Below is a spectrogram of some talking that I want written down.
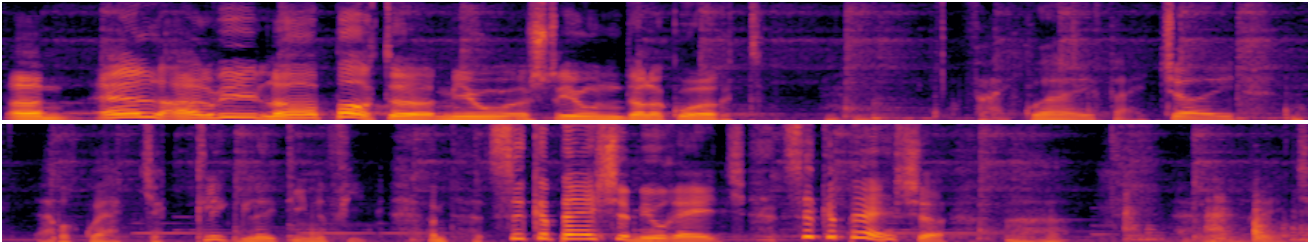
Um, el arvi la portă, miu ștriun de la cort. Fai quai, fai cioi, aber quai ce clic le tine fi. Um, să căpeșe, miu regi, să căpeșe. Regi,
